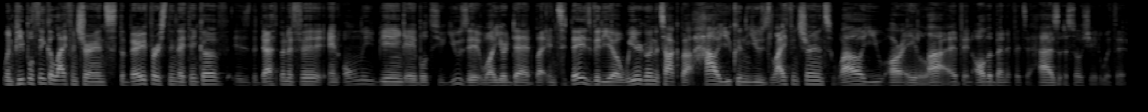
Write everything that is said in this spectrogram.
When people think of life insurance, the very first thing they think of is the death benefit and only being able to use it while you're dead. But in today's video, we are going to talk about how you can use life insurance while you are alive and all the benefits it has associated with it.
